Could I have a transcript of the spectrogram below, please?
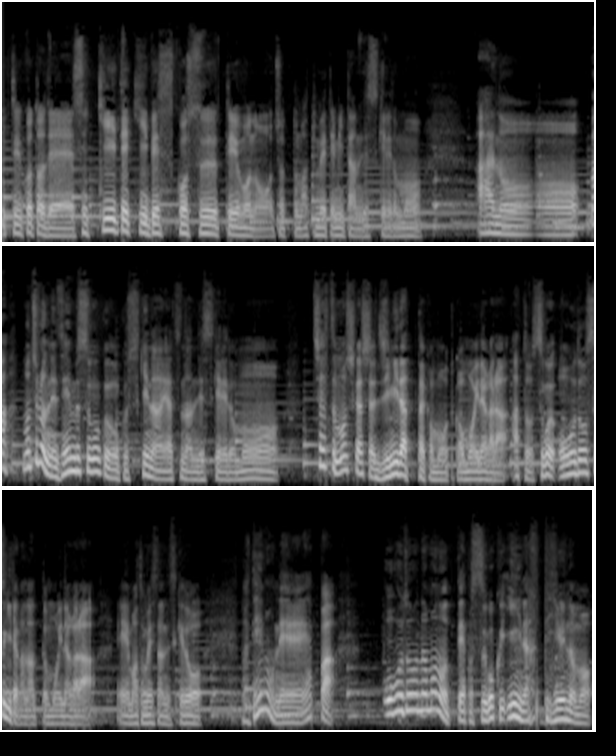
い、ということで、石器的ベスコスっていうものをちょっとまとめてみたんですけれども、あのー、まあ、もちろんね、全部すごく僕好きなやつなんですけれども、ちょっともしかしたら地味だったかもとか思いながら、あとすごい王道すぎたかなって思いながら、えー、まとめてたんですけど、まあ、でもね、やっぱ王道なものってやっぱすごくいいなっていうのも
